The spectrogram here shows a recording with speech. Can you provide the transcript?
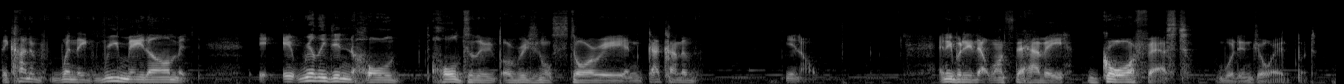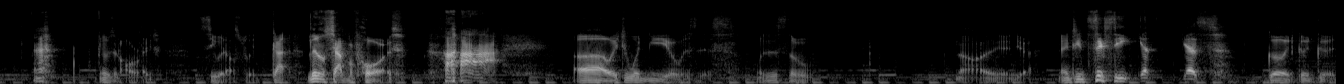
they kind of when they remade them, it it, it really didn't hold hold to the original story and got kind of, you know, anybody that wants to have a gore fest would enjoy it, but ah, it was an alright. See what else we got. Little Shop of Horrors. Ha ha! Uh, which, what year was this? Was this the. No, yeah. 1960! Yes, yes! Good, good, good.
